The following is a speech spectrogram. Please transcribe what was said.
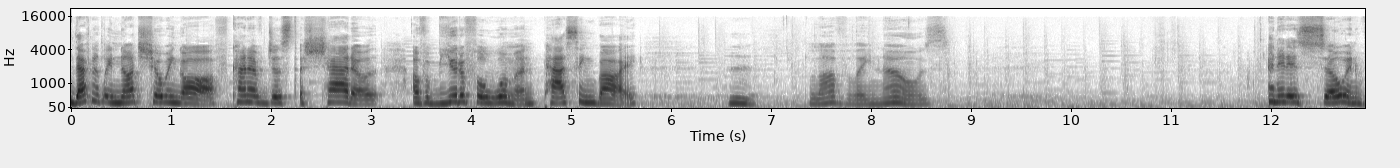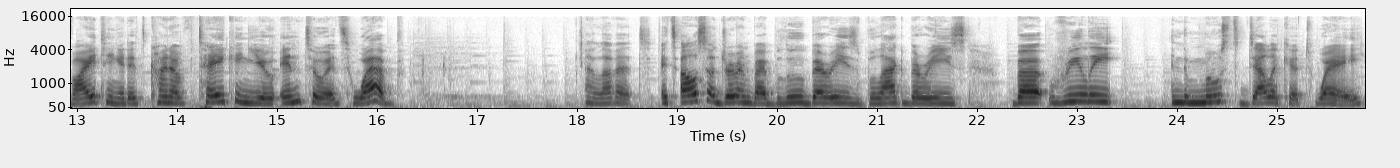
Definitely not showing off, kind of just a shadow of a beautiful woman passing by. Hmm. Lovely nose. And it is so inviting. It is kind of taking you into its web. I love it. It's also driven by blueberries, blackberries, but really in the most delicate way.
